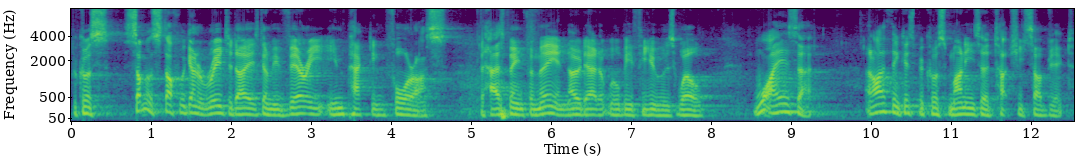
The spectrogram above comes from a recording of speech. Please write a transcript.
Because some of the stuff we're going to read today is going to be very impacting for us. It has been for me, and no doubt it will be for you as well. Why is that? And I think it's because money's a touchy subject.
